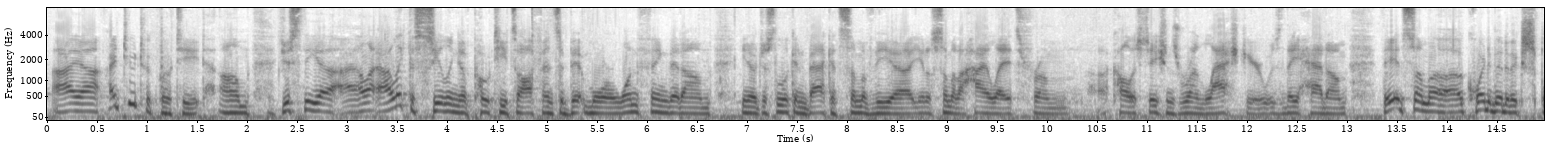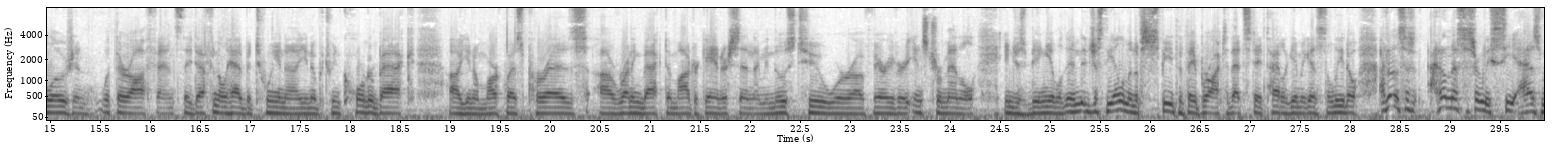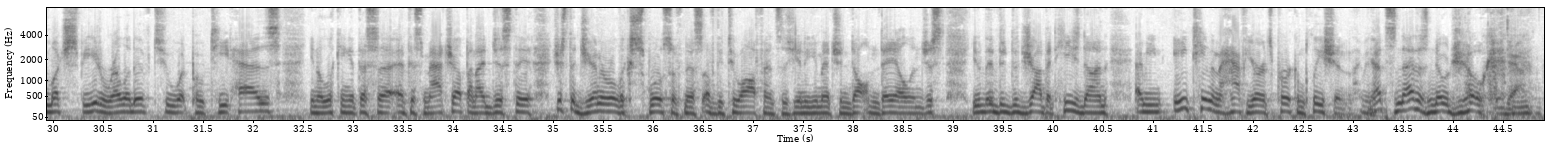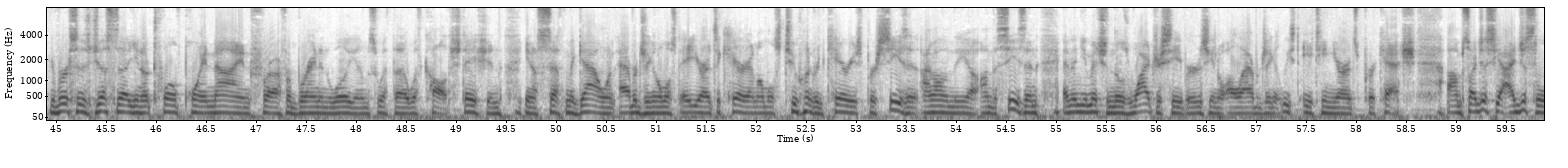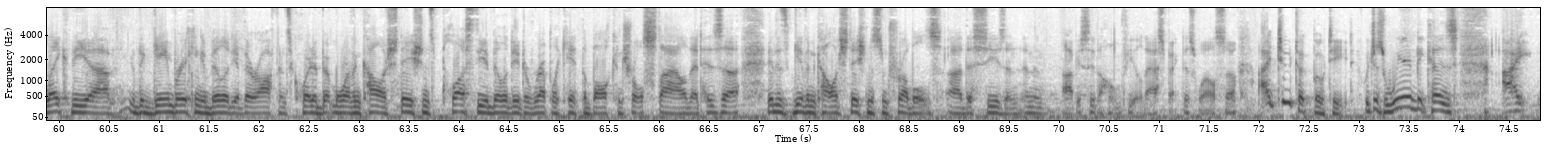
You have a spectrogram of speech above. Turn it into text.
I uh, I too took Poteet. Um, just the uh, I, I like the ceiling of Poteet's offense a bit more. One thing that um, you know, just looking back at some of the uh, you know some of the highlights from uh, College Station's run last year was they had um, they had some uh, quite a bit of explosion with their offense. They definitely had between uh, you know between quarterback uh, you know Marquez Perez, uh, running back to Demadric Anderson. I mean those two were uh, very very instrumental in just being able to, and just the element of speed that they brought to that state title game against Aledo. I don't I don't necessarily see as much speed relative to what Poteet has. You know looking at this at this matchup, and I just the just the general explosiveness of the two offenses. You know you mentioned Dalton Dale and just you know, the job that he's done. I mean 18 and a half yards per completion. I mean that's that is no joke. Versus just uh, you know 12.9 for uh, for Brandon Williams with uh, with College Station. You know Seth McGowan averaging almost eight yards a carry on almost 200 carries per season. I'm on the uh, on the season, and then you mentioned those wide receivers. You know all averaging at least 18 yards per catch. Um, so I just yeah I just like the uh, the game breaking ability of their offense quite a bit more than College Station's, plus the ability to replicate the ball control style that has uh, it has given College Station some troubles uh, this season, and then obviously the home field aspect as well. So I too took Poteet, which is weird because I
